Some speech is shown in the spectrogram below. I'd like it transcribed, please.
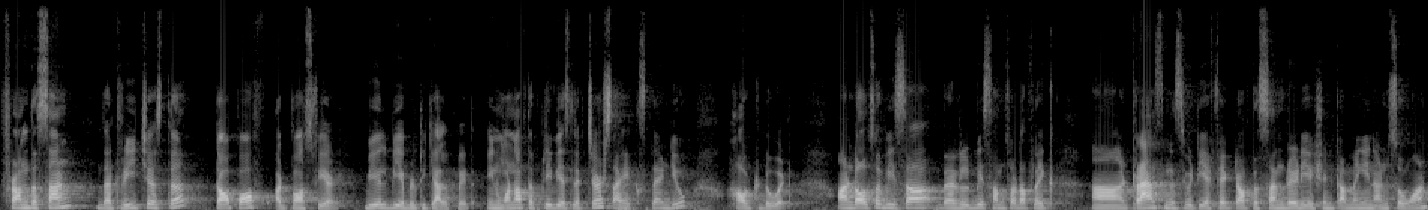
from the sun that reaches the top of atmosphere we will be able to calculate. In one of the previous lectures I explained you how to do it and also we saw there will be some sort of like uh, transmissivity effect of the sun radiation coming in and so on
